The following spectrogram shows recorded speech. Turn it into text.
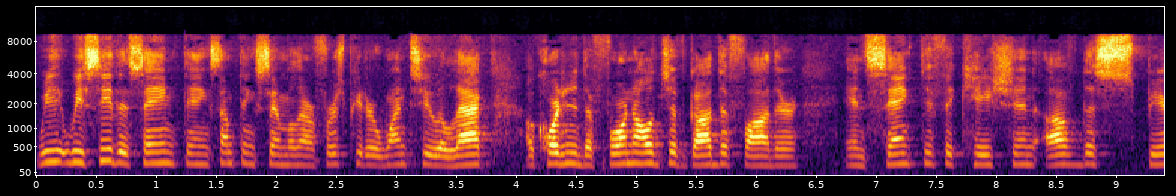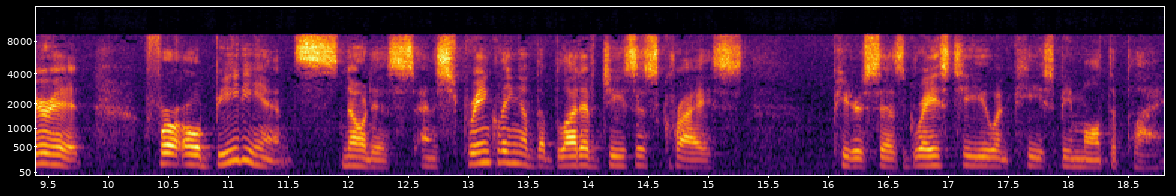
We, we see the same thing, something similar in 1 Peter 1 2, elect according to the foreknowledge of God the Father in sanctification of the Spirit for obedience, notice, and sprinkling of the blood of Jesus Christ Peter says, Grace to you and peace be multiplied.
